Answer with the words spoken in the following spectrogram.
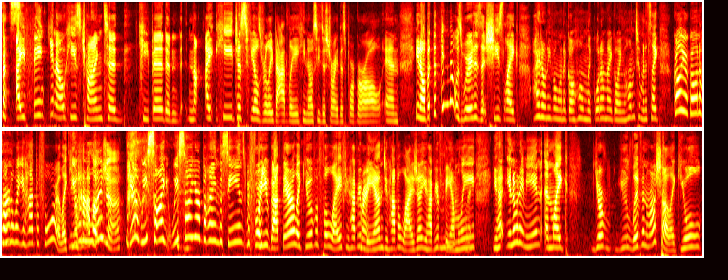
yes. I think you know he's trying to keep it, and not. I he just feels really badly. He knows he destroyed this poor girl, and you know. But the thing that was weird is that she's like, I don't even want to go home. Like, what am I going home to? And it's like, girl, you're going home to what you had before. Like, you Going have to a, Elijah. yeah, we saw we saw your behind the scenes before you got there. Like you have a full life. You have your Right. band. You have Elijah. You have your mm-hmm. family. You ha- you know what I mean? And like you're you live in Russia. Like you'll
